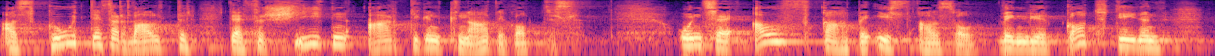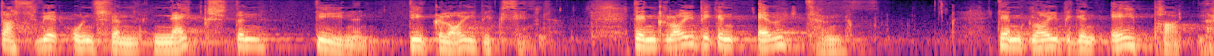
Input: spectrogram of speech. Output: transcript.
als gute Verwalter der verschiedenartigen Gnade Gottes. Unsere Aufgabe ist also, wenn wir Gott dienen, dass wir unserem Nächsten dienen, die gläubig sind. Den gläubigen Eltern, dem gläubigen Ehepartner,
